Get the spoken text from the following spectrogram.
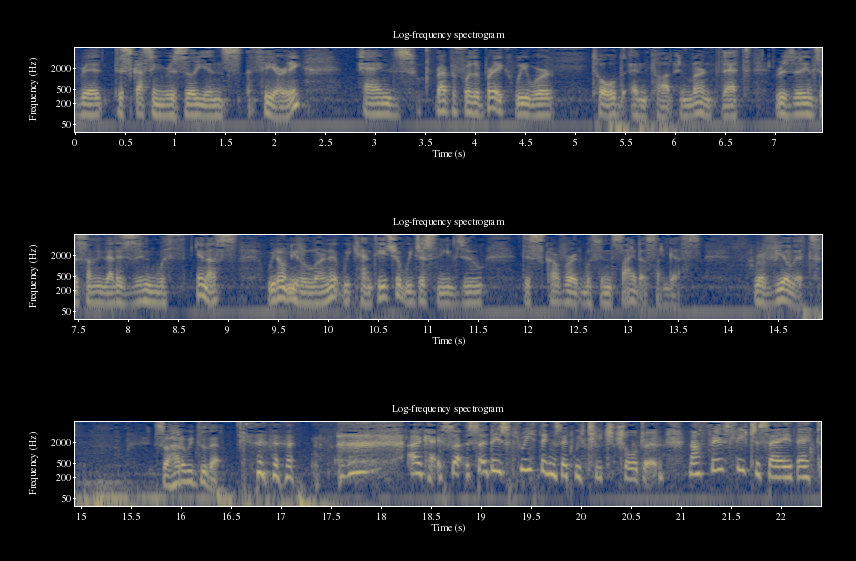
re- discussing resilience theory. And right before the break, we were told and taught and learned that resilience is something that is in within us. We don't need to learn it. We can't teach it. We just need to discover it within inside us, I guess. reveal it. So how do we do that? Okay, so, so there's three things that we teach children. Now, firstly, to say that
